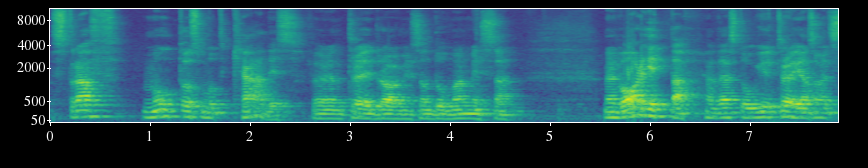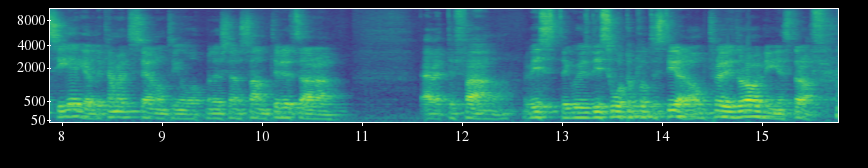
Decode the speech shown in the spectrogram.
straff mot oss mot Cadiz för en tröjdragning som domaren missade. Men var hitta? Där stod ju tröjan som ett segel. Det kan man inte säga någonting åt. Men det känns samtidigt så här. Jag vet inte fan. Visst, det, går ju, det är svårt att protestera. Om tröjdragning är straff.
